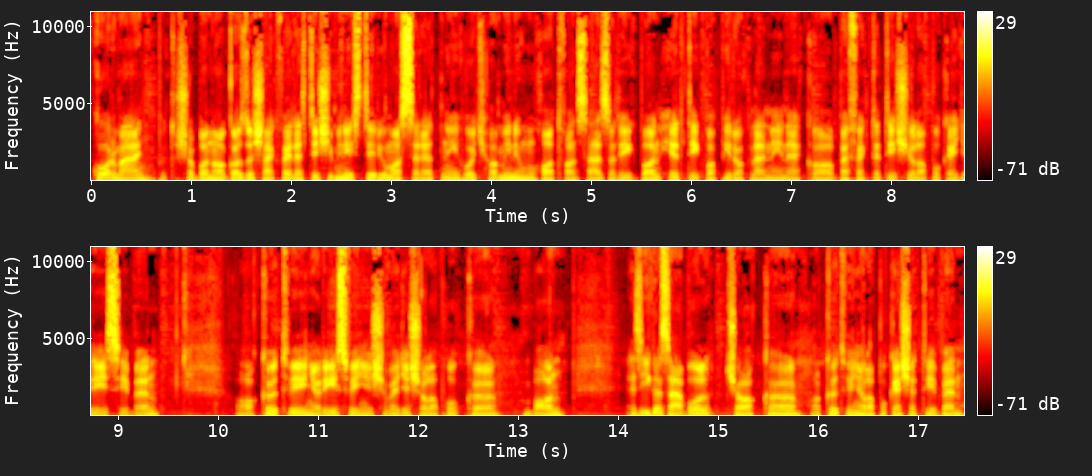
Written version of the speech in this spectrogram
kormány, pontosabban a gazdaságfejlesztési minisztérium azt szeretné, hogyha minimum 60%-ban értékpapírok lennének a befektetési alapok egy részében, a kötvény, a részvény és a vegyes alapokban. Ez igazából csak a kötvény alapok esetében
